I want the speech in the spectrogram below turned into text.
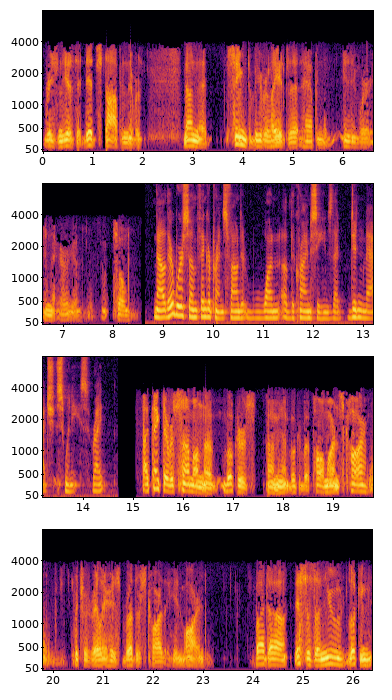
reason is, it did stop, and there was none that seemed to be related to that happened anywhere in the area. So now there were some fingerprints found at one of the crime scenes that didn't match Swinney's, right? I think there was some on the Booker's, um, not Booker, but Paul Martin's car, which was really his brother's car that he borrowed. But uh, this is a new-looking,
